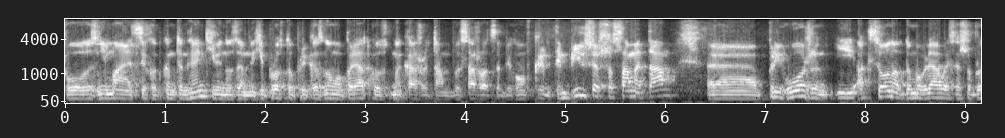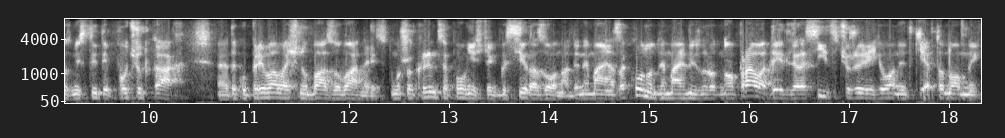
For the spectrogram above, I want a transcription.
познімають цих от контингентів іноземних і просто в приказному порядку накажуть там висаджуватися бігом в Крим. Тим більше, що саме там е, Пригожин і Аксьонов домовлялися, щоб розмістити по чутках е, таку привалочну базу вагнерівців. Тому що Крим це повністю якби сіра зона, де немає закону, де немає міжнародного права, де і для Росії це чужі регіони такі автономні.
